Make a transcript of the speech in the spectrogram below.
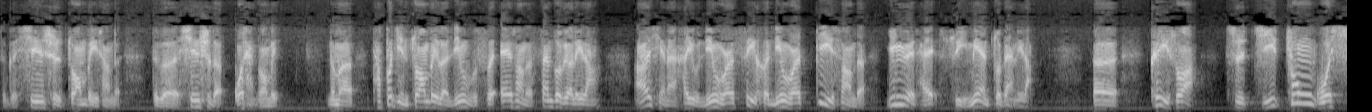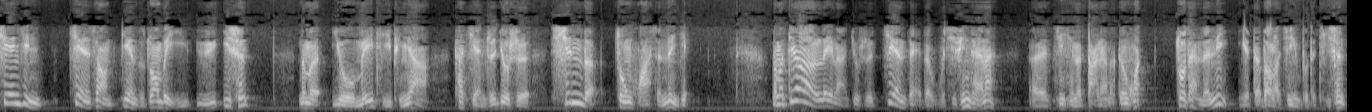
这个新式装备上的这个新式的国产装备。那么它不仅装备了零五四 A 上的三坐标雷达，而且呢还有零五二 C 和零五二 D 上的音乐台水面作战雷达。呃，可以说啊。是集中国先进舰上电子装备于于一身，那么有媒体评价，它简直就是新的中华神盾舰。那么第二类呢，就是舰载的武器平台呢，呃，进行了大量的更换，作战能力也得到了进一步的提升。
